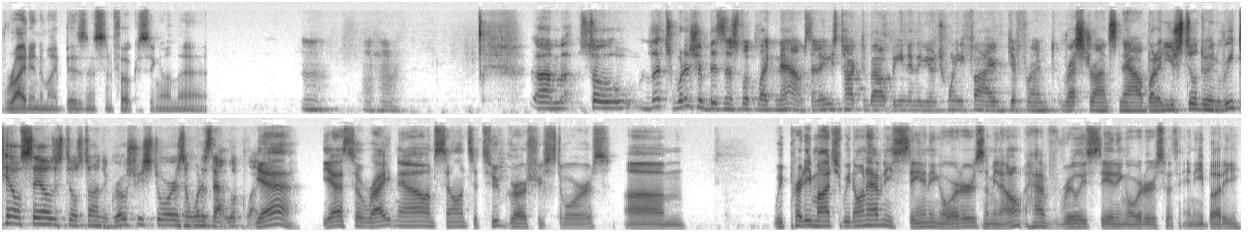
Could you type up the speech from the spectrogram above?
right into my business and focusing on that. Mm, mm-hmm. Um, so let's, what does your business look like now? Because I know you talked about being in you know 25 different restaurants now, but are you still doing retail sales? Are still selling to grocery stores? And what does that look like? Yeah. Yeah. So right now I'm selling to two grocery stores. Um, we pretty much, we don't have any standing orders. I mean, I don't have really standing orders with anybody.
